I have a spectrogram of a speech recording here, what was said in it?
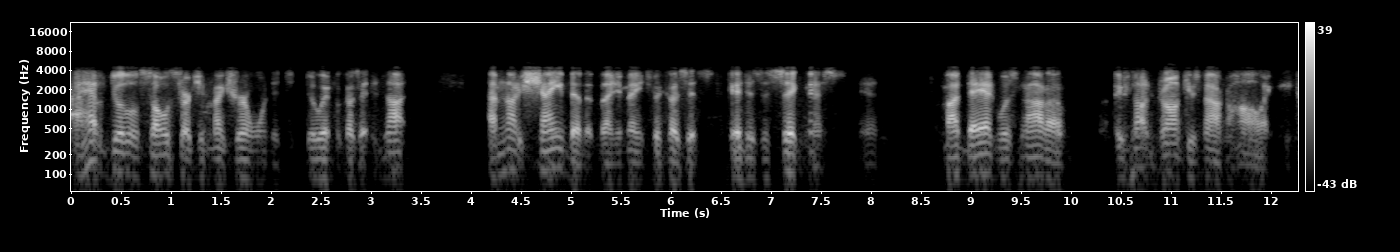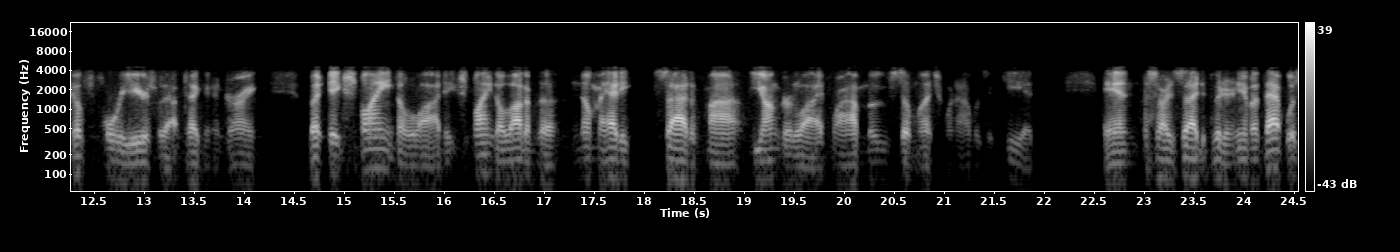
I had to do a little soul searching to make sure I wanted to do it because it's not. I'm not ashamed of it by any means because it's it is a sickness, and my dad was not a. He was not drunk. He was an alcoholic. He go for four years without taking a drink but it explained a lot. It explained a lot of the nomadic side of my younger life, why I moved so much when I was a kid. And so I decided to put it in. But that was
